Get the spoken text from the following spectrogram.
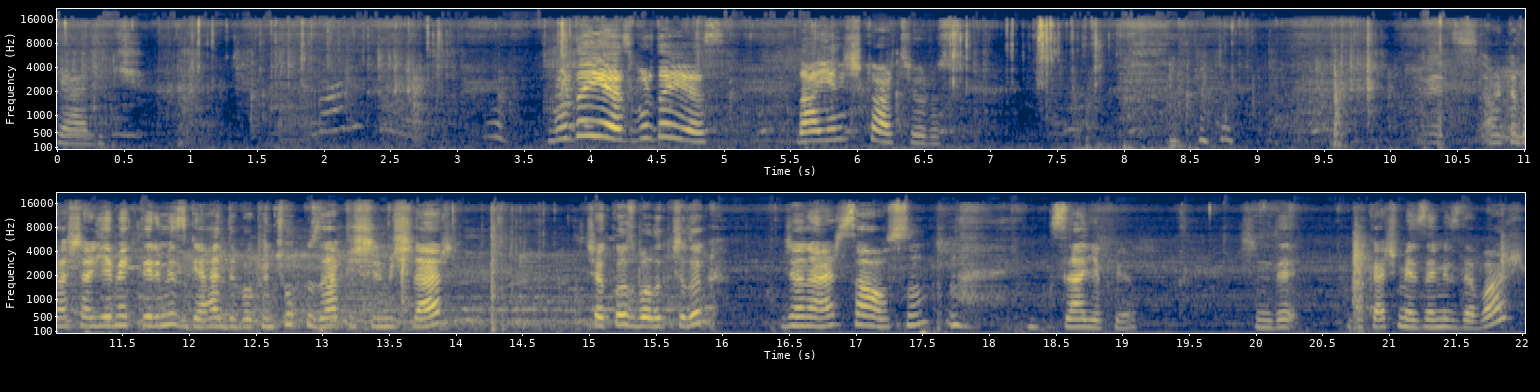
Geldik. Buradayız, buradayız. Daha yeni çıkartıyoruz. evet arkadaşlar yemeklerimiz geldi. Bakın çok güzel pişirmişler. Çakoz balıkçılık. Caner sağ olsun. güzel yapıyor. Şimdi birkaç mezemiz de var.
